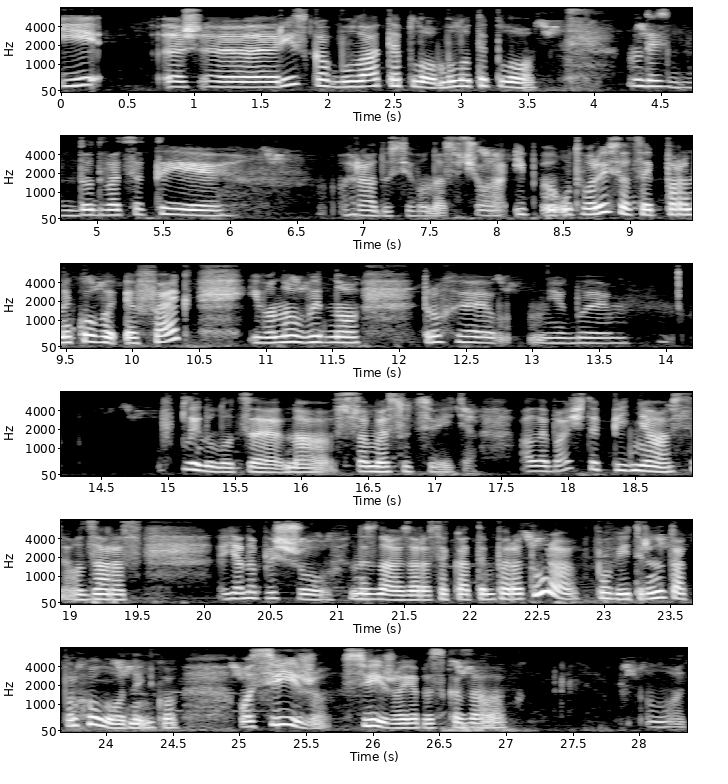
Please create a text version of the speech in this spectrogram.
і е, е, різко була тепло, було тепло. Ну, десь до 20 градусів у нас вчора. І утворився цей парниковий ефект, і воно видно трохи якби. Вплинуло це на саме суцвіття. Але бачите, піднявся. От зараз я напишу, не знаю зараз, яка температура в повітрі, ну так, прохолодненько. О, свіжо, свіжо, я би сказала. От.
